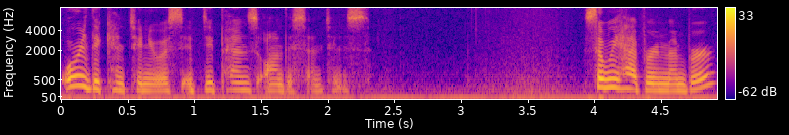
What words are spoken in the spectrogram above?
or the continuous. It depends on the sentence. So we have remember.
